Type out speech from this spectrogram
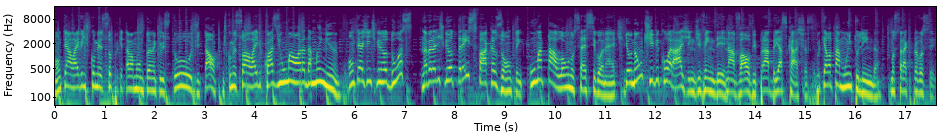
Ontem a live a gente começou porque tava montando aqui o estúdio e tal. A gente começou a live quase uma hora da manhã. Ontem a gente ganhou duas na verdade, a gente ganhou três facas ontem. Uma Talon no CSGONET, que eu não tive coragem de vender na Valve pra abrir as caixas. Porque ela tá muito linda. Vou mostrar aqui pra vocês.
